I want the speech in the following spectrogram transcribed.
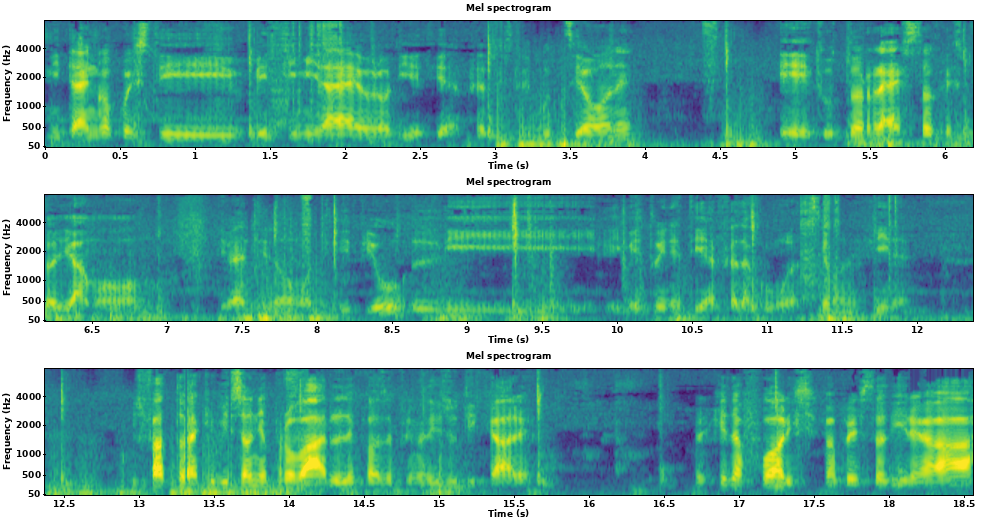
mi tengo questi 20.000 euro di ETF a distribuzione e tutto il resto che speriamo diventino molti di più li, li metto in ETF ad accumulazione fine il fatto è che bisogna provare le cose prima di giudicare perché da fuori si fa presto a dire ah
